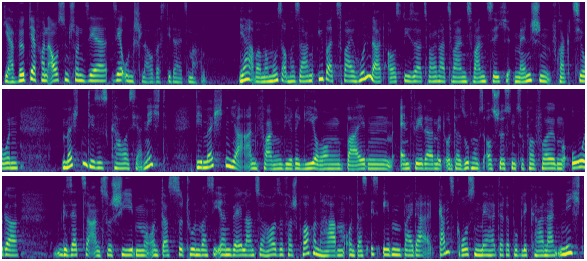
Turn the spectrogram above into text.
ja, wirkt ja von außen schon sehr, sehr unschlau, was die da jetzt machen. Ja, aber man muss auch mal sagen, über 200 aus dieser 222 Menschenfraktion möchten dieses Chaos ja nicht. Die möchten ja anfangen, die Regierung Biden entweder mit Untersuchungsausschüssen zu verfolgen oder Gesetze anzuschieben und das zu tun, was sie ihren Wählern zu Hause versprochen haben. Und das ist eben bei der ganz großen Mehrheit der Republikaner nicht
